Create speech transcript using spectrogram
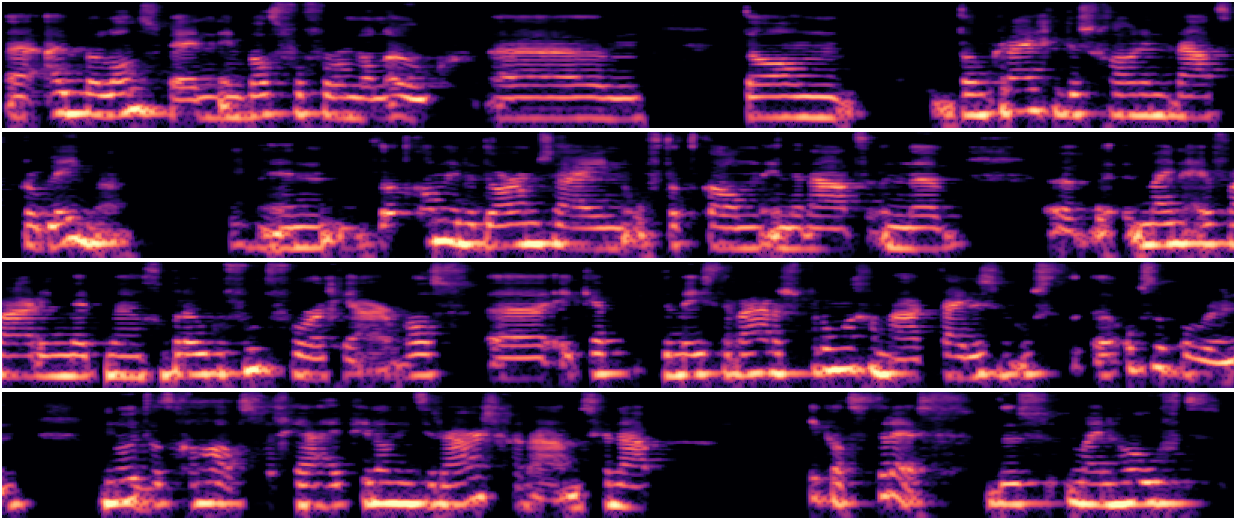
eh, uit balans bent, in wat voor vorm dan ook, ehm, dan, dan krijg je dus gewoon inderdaad problemen. Mhm. En dat kan in de darm zijn, of dat kan inderdaad een. Eh, mijn ervaring met mijn gebroken voet vorig jaar was. eh, ik heb de meest rare sprongen gemaakt tijdens een obst- eh, obstacle run. Nooit wat gehad. Zeg ja, heb je dan iets raars gedaan? Ik zei nou, ik had stress. Dus mijn hoofd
